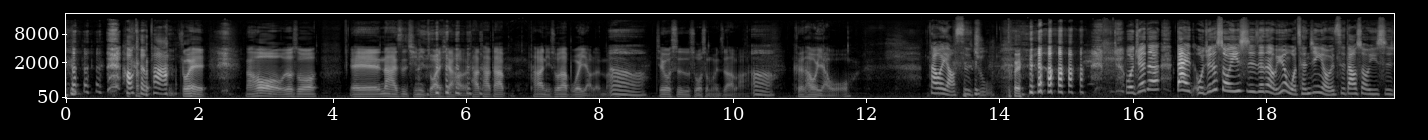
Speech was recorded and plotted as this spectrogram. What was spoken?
好可怕。对。然后我就说，哎，那还是请你抓一下好了。他他他他，你说他不会咬人吗？嗯。结果事主说什么你知道吗？嗯。可是他会咬我。他会咬四株，对。我觉得带，我觉得兽医师真的，因为我曾经有一次到兽医师，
